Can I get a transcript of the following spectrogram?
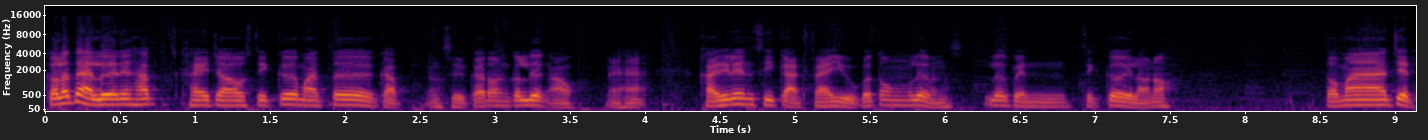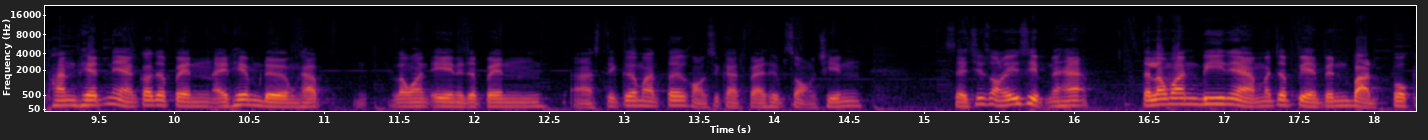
ก็แล้วแต่เลยนะครับใครจะเอาสติกเกอร์มาสเตอร์กับหนังสือการ์ดอนก็เลือกเอานะฮะใครที่เล่นซีการ์ดแฟร์อยู่ก็ต้องเลือกเลือกเป็นสติกเกอร์แล้วเนาะต่อมา 7,000 เพชรเนี่ยก็จะเป็นไอเทมเดิมครับรางวัล A เนี่ยจะเป็นอ่าสติกเกอร์มาสเตอร์ของซีการ์ดแฟร์12 ชิ้น เศษชิ้น2 20 นะฮะ แต่รางวัล B เนี่ยมันจะเปลี่ยนเป็นบัตรโปเก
